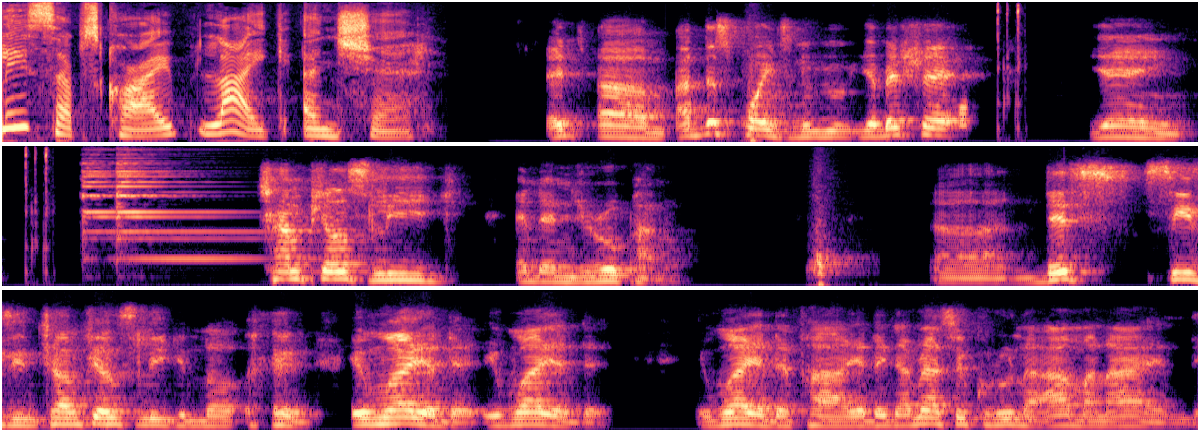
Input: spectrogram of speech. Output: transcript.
Please subscribe, like, and share. It, um, at this point, you you better yeah, Champions League and then Europa. No? Uh, this season, Champions League, no, in why de, in why de, in why de pa, yeah, the Yamia Corona Amana and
